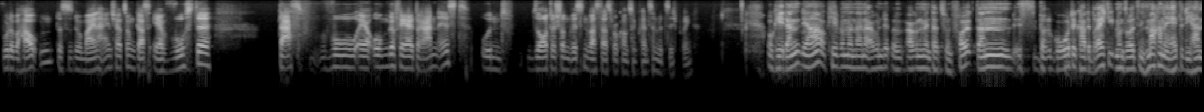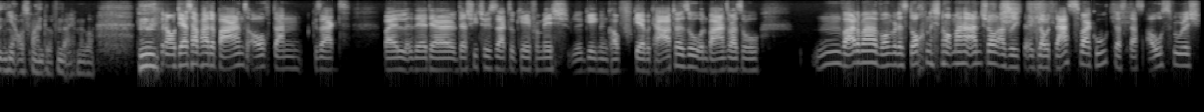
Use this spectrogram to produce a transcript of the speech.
würde behaupten, das ist nur meine Einschätzung, dass er wusste, dass, wo er ungefähr dran ist und sollte schon wissen, was das für Konsequenzen mit sich bringt. Okay, dann ja, okay, wenn man deiner Argumentation folgt, dann ist rote Karte berechtigt, man soll es nicht machen, er hätte die Hand nie ausfahren dürfen, sag ich mal so. Hm. Genau, deshalb hatte Barnes auch dann gesagt, weil der, der, der Schiedsrichter sagt, okay, für mich äh, gegen den Kopf gelbe Karte so und Barnes war so, hm, warte mal, wollen wir das doch nicht nochmal anschauen? Also ich, ich glaube, das war gut, dass das ausführlich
